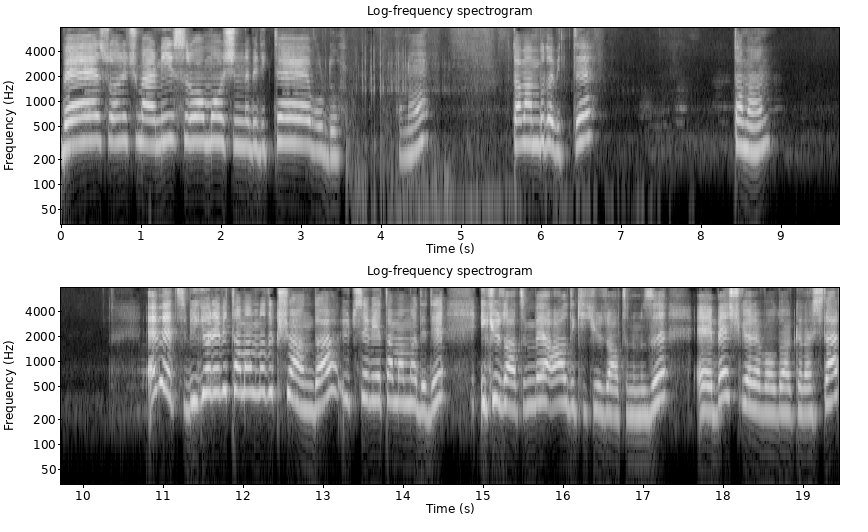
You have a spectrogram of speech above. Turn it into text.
Ve son 3 mermiyi slow motion'la birlikte vurdu. Onu. Tamam bu da bitti. Tamam. Evet bir görevi tamamladık şu anda. 3 seviye tamamla dedi. 200 altın ve aldık 200 altınımızı. 5 e, görev oldu arkadaşlar.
